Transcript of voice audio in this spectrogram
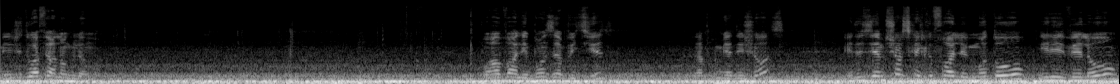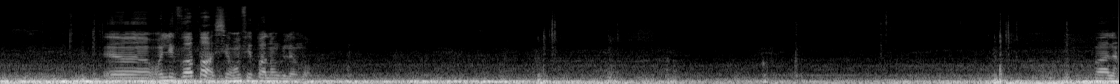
mais je dois faire l'angle pour avoir les bonnes habitudes la première des choses et deuxième chose quelquefois les motos et les vélos euh, on les voit pas si on ne fait pas l'angle Voilà.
